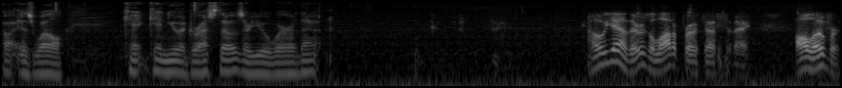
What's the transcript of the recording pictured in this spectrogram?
uh, as well. Can can you address those? Are you aware of that? Oh yeah, there was a lot of protests today, all over.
